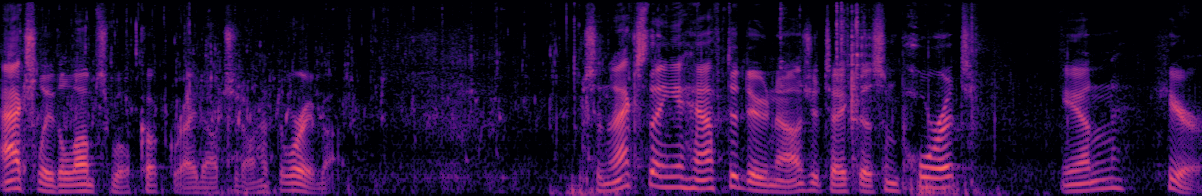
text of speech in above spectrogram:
Actually, the lumps will cook right out. You don't have to worry about it. So the next thing you have to do now is you take this and pour it in here.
